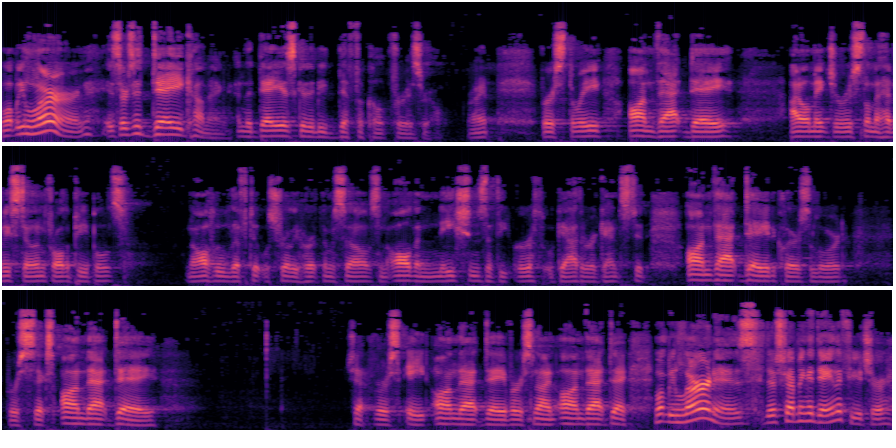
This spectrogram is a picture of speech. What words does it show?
What we learn is there's a day coming, and the day is going to be difficult for Israel, right? Verse 3 On that day, I will make Jerusalem a heavy stone for all the peoples and all who lift it will surely hurt themselves, and all the nations of the earth will gather against it. On that day, declares the Lord. Verse 6, on that day, verse 8, on that day, verse 9, on that day. What we learn is there's coming a day in the future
